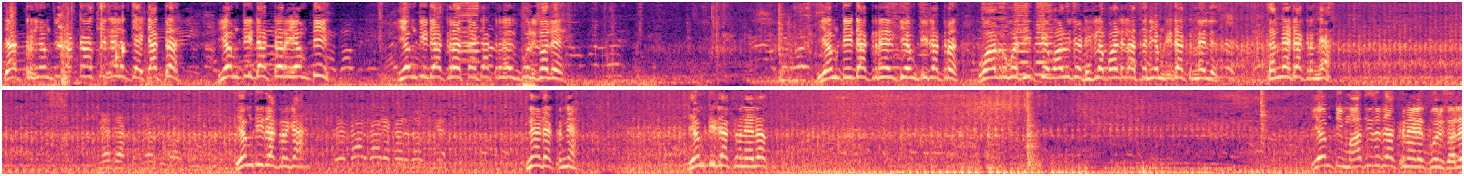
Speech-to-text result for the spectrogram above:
ट्रॅक्टर एम टी ट्रॅक्टर असले नेलेत काय tractor. M T tractor M T M T tractor असतात ट्रॅक्टर पोलीस वाले एम टी ट्रॅक्टर नाही एम टी ट्रॅक्टर? वाळू मध्ये इतके वाळूच्या ढिकला पाडलेला असताना एम टी ट्रॅक्टर नाही चल नाही ट्रॅक्टर न्या. एम टी ट्रॅक्टर का न्या ट्रॅक्टर न्या. एम टी ट्रॅक्टर न्यायला एम टी मातीचं ट्रॅक्टर न्यायला पोलीसवाले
